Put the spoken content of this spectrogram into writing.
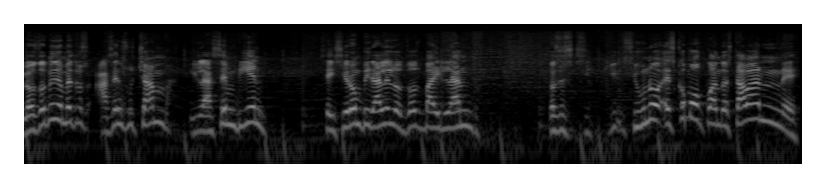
Los dos medios metros hacen su chamba y la hacen bien. Se hicieron virales los dos bailando. Entonces, si, uno, es como cuando estaban, eh,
